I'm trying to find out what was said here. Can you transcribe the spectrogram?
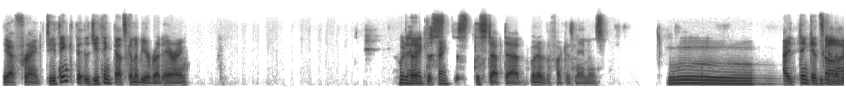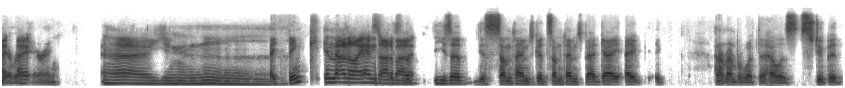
Yeah, Frank. Do you think that do you think that's going to be a red herring? Who the The, heck the, is Frank? the- the stepdad, whatever the fuck his name is. Ooh. I think it's No, going to be a red I- herring. Uh, yeah. I think in the I don't know, I hadn't thought about a- it. He's a sometimes good, sometimes bad guy. I I don't remember what the hell his stupid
